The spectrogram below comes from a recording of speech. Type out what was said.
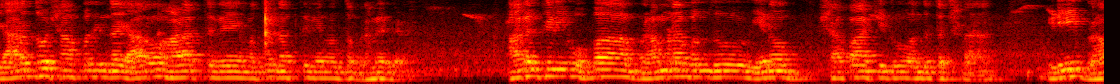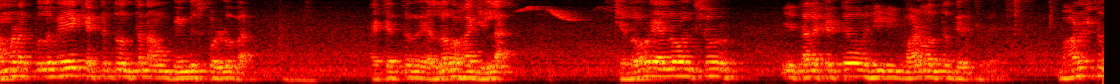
ಯಾರದ್ದೋ ಶಾಪದಿಂದ ಯಾರೋ ಹಾಳಾಗ್ತೇವೆ ಮತ್ತೊಂದಾಗ್ತೇವೆ ಅನ್ನುವಂಥ ಭ್ರಮೆ ಬೇಡ. ಹಾಗಂತೇಳಿ ಒಬ್ಬ ಬ್ರಾಹ್ಮಣ ಬಂದು ಏನೋ ಶಾಪ ಹಾಕಿದ್ರು ಅಂದ ತಕ್ಷಣ ಇಡೀ ಬ್ರಾಹ್ಮಣ ಕುಲವೇ ಕೆಟ್ಟದ್ದು ಅಂತ ನಾವು ಬಿಂಬಿಸ್ಕೊಳ್ಳಬಾರ್ದು. ಯಾಕೆಂತಂದ್ರೆ ಎಲ್ಲರೂ ಹಾಗಿಲ್ಲ. ಕೆಲವರು ಎಲ್ಲೋ ಒಂಚೂರು ಈ ತಲೆ ಕೆಟ್ಟು ಹೀಗೆ ಹೀಗೆ ಮಾಡುವಂಥದ್ದು ಇರ್ತದೆ. ಬಹಳಷ್ಟು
